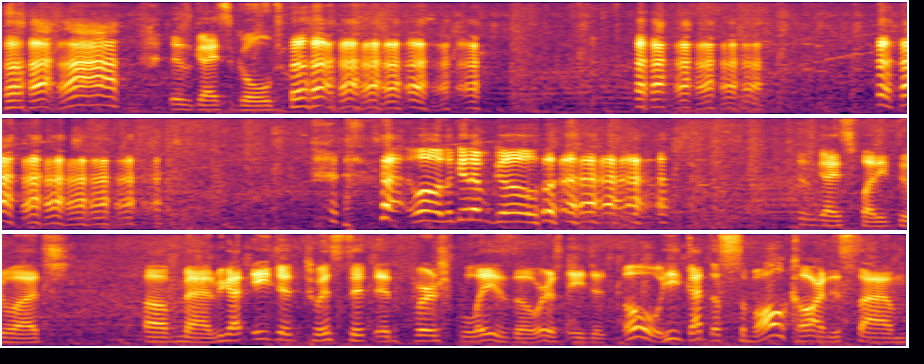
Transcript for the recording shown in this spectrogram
this guy's gold. Whoa, look at him go. this guy's funny too much. Oh man, we got Agent Twisted in first place though. Where's Agent? Oh, he got the small car this time.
